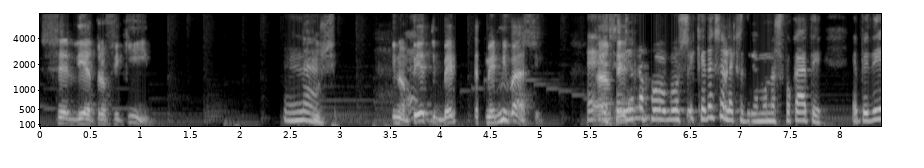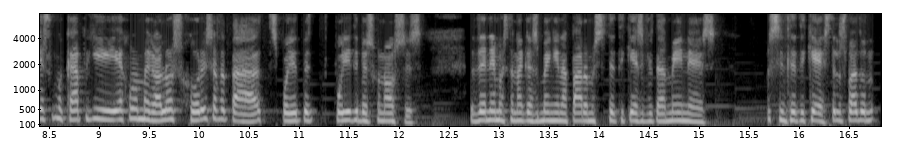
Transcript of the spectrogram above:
σε διατροφική ναι. ουσία, την οποία ε... την παίρνει σε καθημερινή βάση. Ε, Αν θέλω να πω, πως, κοίταξε Αλέξανδρε μου να σου πω κάτι. Επειδή ας πούμε, κάποιοι έχουμε μεγαλώσει χωρίς αυτά τα, τις πολύτιμες γνώσεις, δεν είμαστε αναγκασμένοι να πάρουμε συνθετικές βιταμίνες, συνθετικές, τέλος πάντων,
